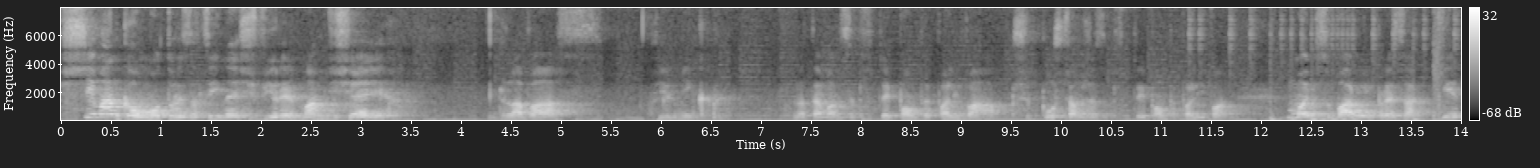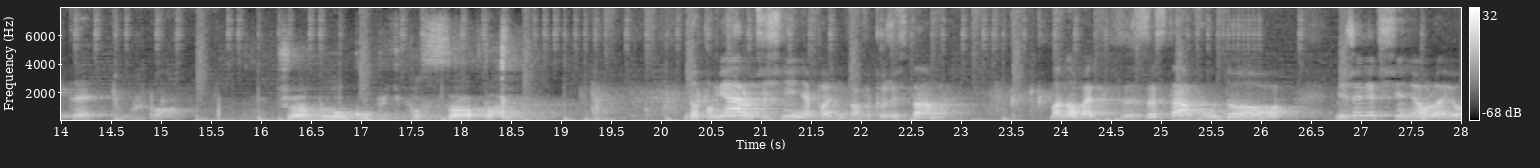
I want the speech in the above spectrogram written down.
Siemanko, motoryzacyjne świry. Mam dzisiaj dla Was filmik na temat zepsutej pompy paliwa. a Przypuszczam, że zepsutej pompy paliwa w moim Subaru Impreza GT Turbo. Trzeba było kupić Passata. Do pomiaru ciśnienia paliwa wykorzystam manometr z zestawu do mierzenia ciśnienia oleju.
